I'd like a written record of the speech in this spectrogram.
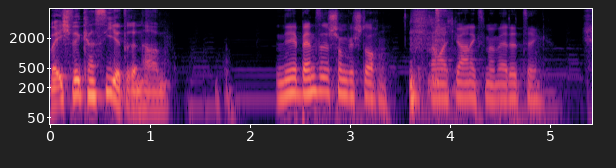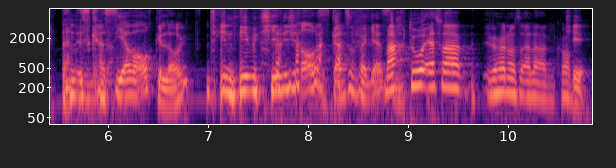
Weil ich will Kassier drin haben. Nee, Benze ist schon gestochen. Da mache ich gar nichts mehr im Editing. Dann ist Kassier aber auch geloggt. Den nehme ich hier nicht raus. Das kannst du vergessen. Mach du erstmal, wir hören uns alle an. Komm. Okay.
